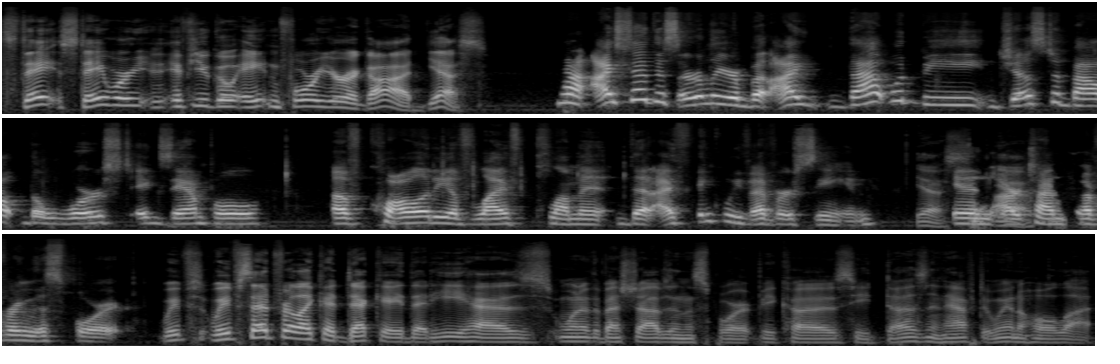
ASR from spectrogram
stay stay where if you go eight and four, you're a god. Yes. Yeah, I said this earlier, but I that would be just about the worst example of quality of life plummet that I think we've ever seen Yes. in our time covering the sport. We've we've said for like a decade that he has one of the best jobs in the sport because he doesn't have to win a whole lot.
